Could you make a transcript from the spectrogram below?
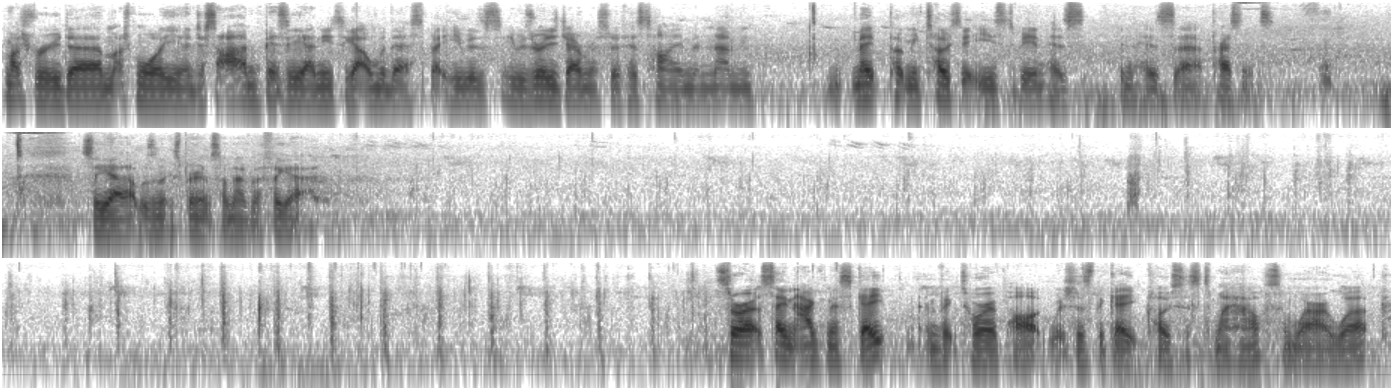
much ruder, much more, you know, just oh, I'm busy, I need to get on with this. But he was he was really generous with his time and um, made, put me totally at ease to be in his in his uh, presence. So yeah, that was an experience I'll never forget. So we're at St Agnes Gate in Victoria Park, which is the gate closest to my house and where I work.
